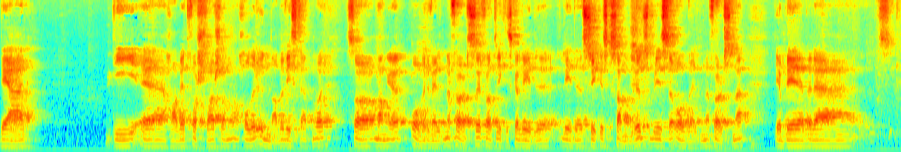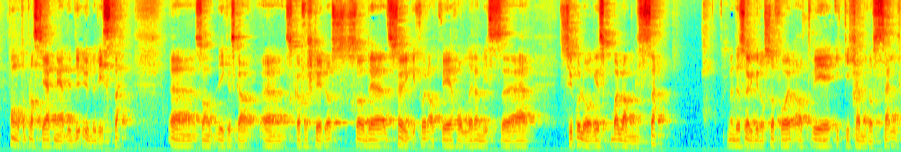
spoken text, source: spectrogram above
det er de eh, har vi et forsvar som holder unna bevisstheten vår. Så mange overveldende følelser for at vi ikke skal lide, lide psykisk sammenbrudd, så blir disse overveldende følelsene de blir eh, på en måte plassert ned i det ubevisste. Eh, sånn at de ikke skal, eh, skal, forstyrre oss. Så det sørger for at vi holder en viss eh, psykologisk balanse. Men det sørger også for at vi ikke kjenner oss selv.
